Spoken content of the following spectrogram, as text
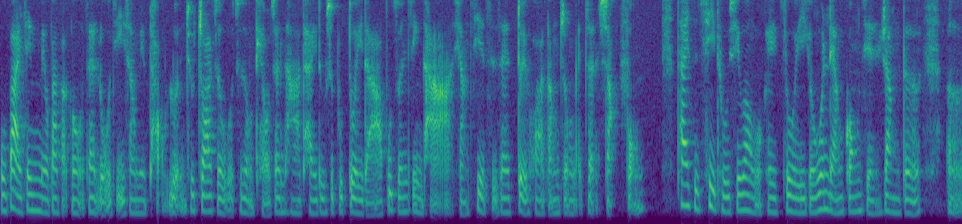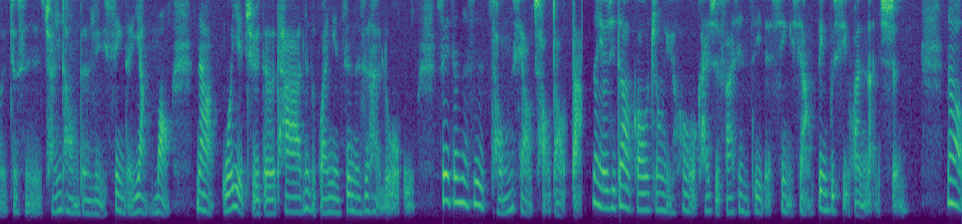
我爸已经没有办法跟我在逻辑上面讨论，就抓着我这种挑战他的态度是不对的啊，不尊敬他啊，想借此在对话当中来占上风。他一直企图希望我可以做一个温良恭俭让的，呃，就是传统的女性的样貌。那我也觉得他那个观念真的是很落伍，所以真的是从小吵到大。那尤其到高中以后，我开始发现自己的性向并不喜欢男生。那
